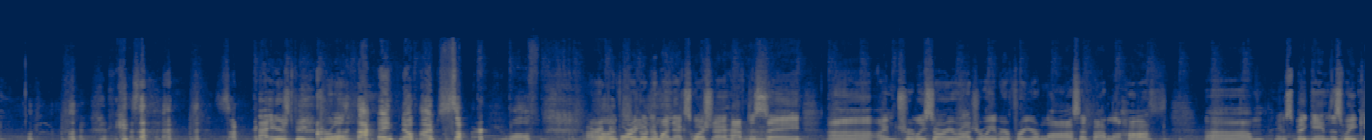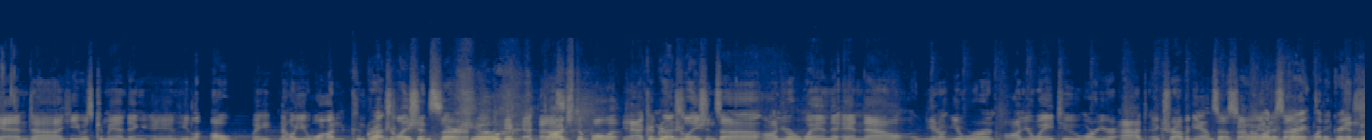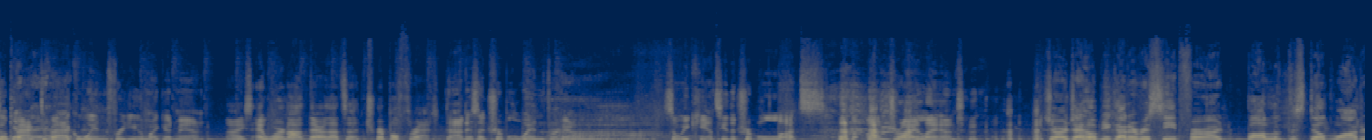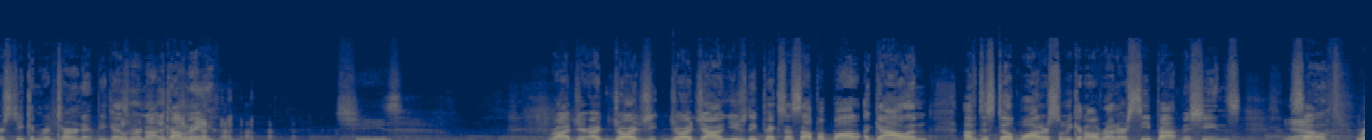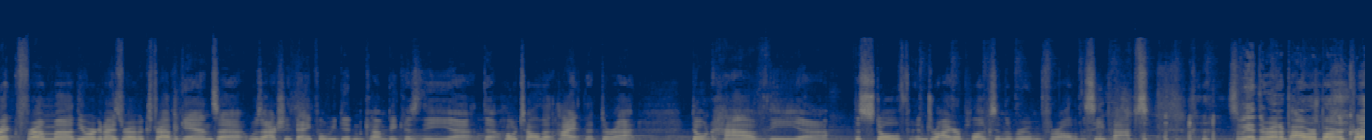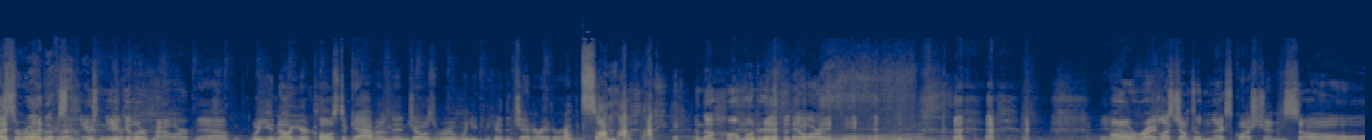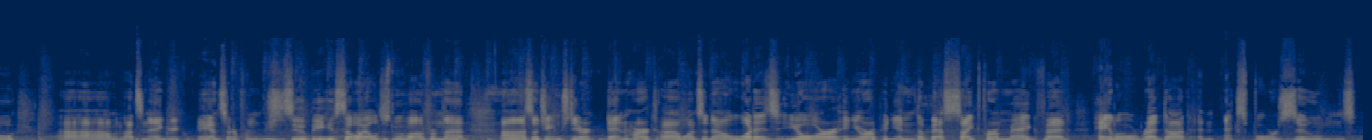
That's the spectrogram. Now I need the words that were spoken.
'Cause I- sorry, now you're just being cruel. I know. I'm sorry, Wolf. All right, Oh, before I go into Jesus. my next question, I have to say uh, I'm truly sorry, Roger Weber, for your loss at Battle of Hoth. Um, it was a big game this weekend. Uh, he was commanding, and he. Lo- oh, wait, no, you won! Congratulations, sir. dodged a bullet. Yeah, congratulations uh, on your win, and now you know you were on your way to, or you're at Extravaganza. So I know, it what a is great- what a great It is a back-to-back win for you, my good man. Nice, and we're not there. That's a triple threat. That is a triple win for him. so we can't see the triple Lutz on dry land. George, I hope you got a receipt for our bottle of distilled water so you can return it because we're not coming. Jeez. Roger, uh, George, George um, usually picks us up a bottle, a gallon of distilled water so we can all run our CPAP machines. Yeah. So Rick from uh, the organizer of Extravaganza was actually thankful we didn't come because the uh, the hotel that Hyatt that they're at don't have the uh, the stove and dryer plugs in the room for all of the CPAPs. so we had to run a power bar across the road with a it was nuclear power. yeah. Well, you know you're close to Gavin and Joe's room when you can hear the generator outside. and the hum underneath the door. Yeah. All right, let's jump to the next question. So, um, that's an angry answer from Zuby, so I'll just move on from that. Uh, so, James Denhart uh, wants to know what is your, in your opinion, the best site for a MagFed? Halo, Red Dot, and X4 zooms.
